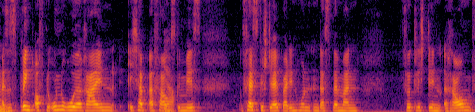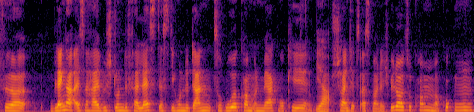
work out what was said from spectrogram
also es bringt oft eine Unruhe rein. Ich habe erfahrungsgemäß festgestellt bei den Hunden, dass wenn man wirklich den Raum für länger als eine halbe Stunde verlässt, dass die Hunde dann zur Ruhe kommen und merken, okay, Ja. scheint jetzt erstmal nicht wiederzukommen, mal gucken.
